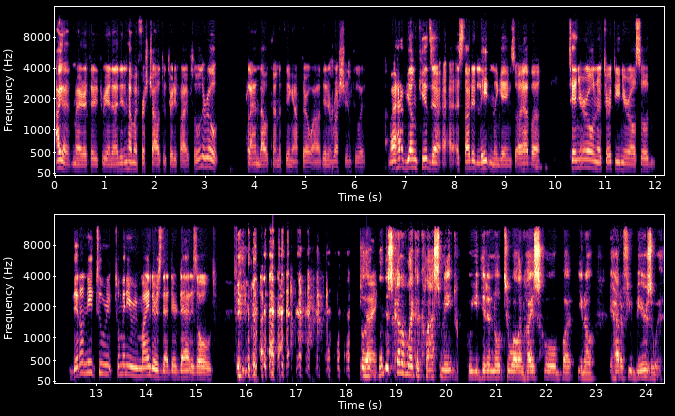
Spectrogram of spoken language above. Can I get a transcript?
I got married at 33 and I didn't have my first child till 35. So it was a real planned out kind of thing after a while. I didn't rush into it. I have young kids. I, I started late in the game. So I have a mm-hmm. 10 year old and a 13 year old. So they don't need too, too many reminders that their dad is old. so that is kind of like a classmate who you didn't know too well in high school, but you know, you had a few beers with.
